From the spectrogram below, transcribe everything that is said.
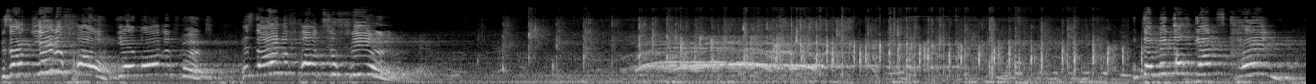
Wir sagen, jede Frau, die ermordet wird, ist eine Frau zu viel. Und damit auch ganz Köln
